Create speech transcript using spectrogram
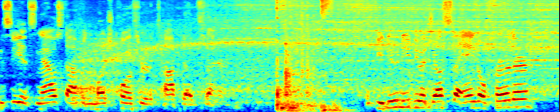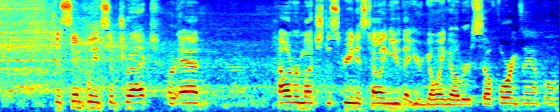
Can see it's now stopping much closer to top dead center. If you do need to adjust the angle further, just simply subtract or add however much the screen is telling you that you're going over. So for example,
